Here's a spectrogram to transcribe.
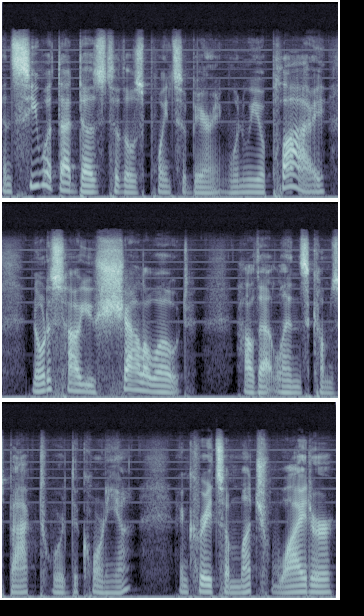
and see what that does to those points of bearing. When we apply, notice how you shallow out how that lens comes back toward the cornea and creates a much wider,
